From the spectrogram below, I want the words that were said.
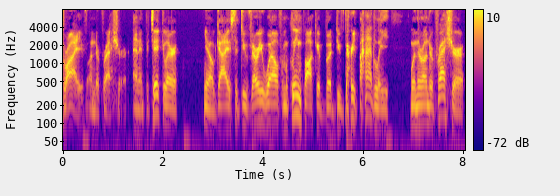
thrive under pressure. And in particular, you know, guys that do very well from a clean pocket but do very badly when they're under pressure.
